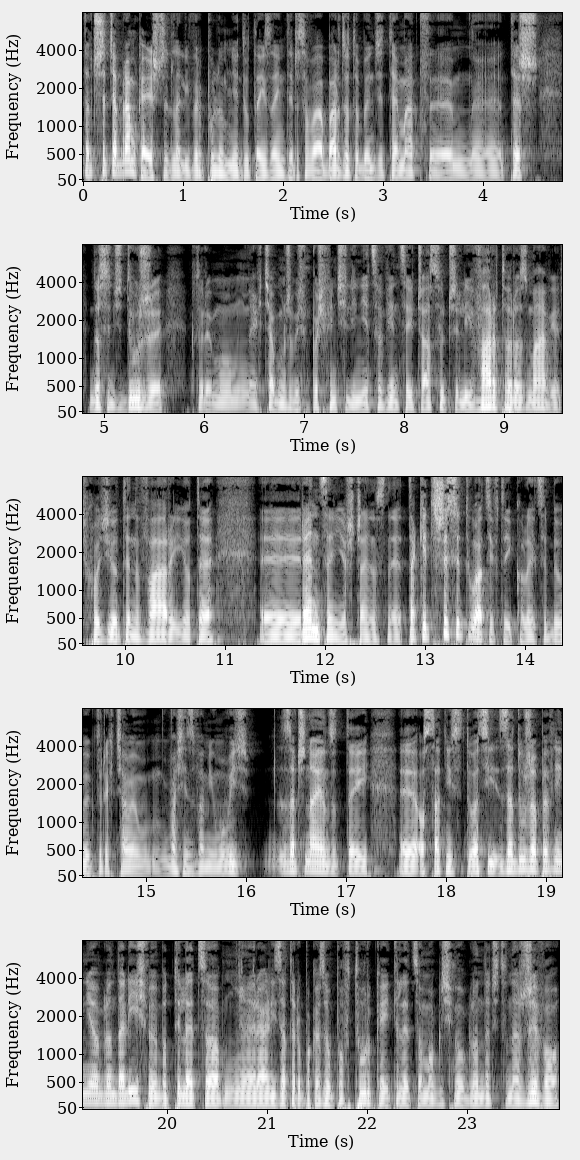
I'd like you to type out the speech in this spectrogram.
ta trzecia bramka jeszcze dla Liverpoolu mnie tutaj zainteresowała bardzo. To będzie temat em, też dosyć duży, któremu chciałbym, żebyśmy poświęcili nieco więcej czasu, czyli warto rozmawiać. Chodzi o ten war i o te e, ręce nieszczęsne. Takie trzy sytuacje w tej kolejce były, które chciałem właśnie z wami omówić. Zaczynając od tej e, ostatniej sytuacji, za dużo pewnie nie oglądaliśmy, bo tyle co realizator pokazał powtórkę i tyle co mogliśmy oglądać to na żywo,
